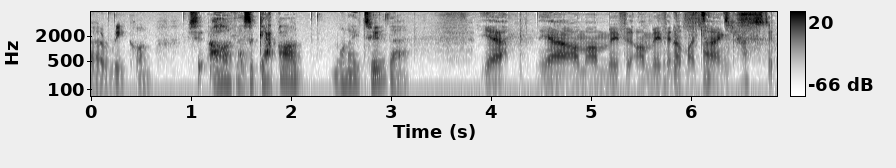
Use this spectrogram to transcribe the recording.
uh, recon. You see? Oh, there's a Gepard One A two there. Yeah. Yeah. I'm I'm moving I'm moving up my tanks. Fantastic,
